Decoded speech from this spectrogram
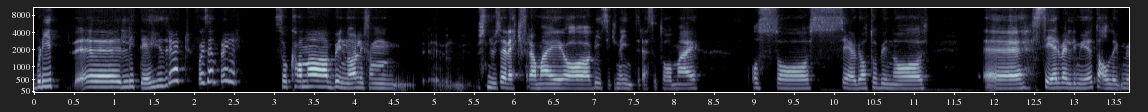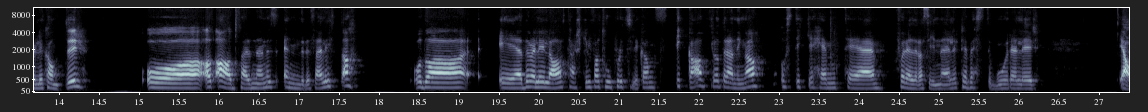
blir eh, litt dehydrert, f.eks., så kan hun begynne å liksom eh, snu seg vekk fra meg og vise ikke noe interesse av meg. Og så ser du at hun begynner å eh, ser veldig mye til alle mulige kanter. Og at atferden hennes endrer seg litt. da. Og da er det veldig lav terskel for at hun plutselig kan stikke av fra treninga og stikke hjem til foreldra sine eller til bestemor eller ja,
